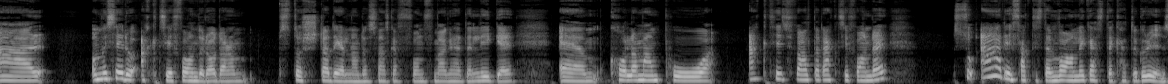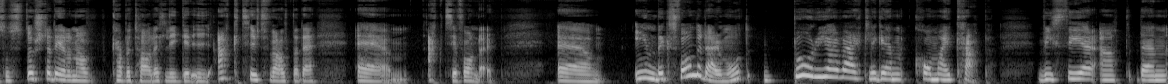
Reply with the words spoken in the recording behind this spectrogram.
är, om vi säger då aktiefonder då, där de största delen av den svenska fondförmögenheten ligger. Eh, kollar man på aktivt förvaltade aktiefonder så är det faktiskt den vanligaste kategorin. Så största delen av kapitalet ligger i aktivt förvaltade eh, aktiefonder. Eh, indexfonder däremot börjar verkligen komma ikapp. Vi ser att den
